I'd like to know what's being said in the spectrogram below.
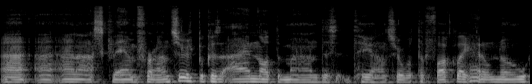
uh, and ask them for answers because I'm not the man to, to answer what the fuck. Like I don't know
